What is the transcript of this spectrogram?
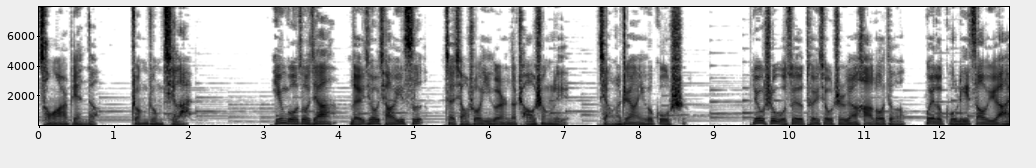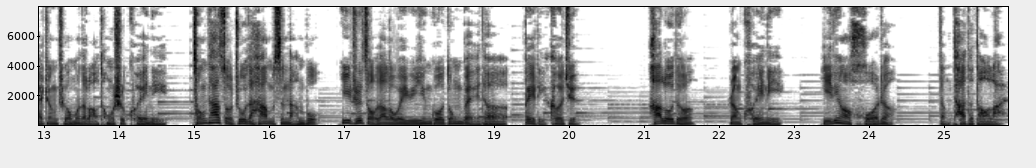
从而变得庄重起来。英国作家雷丘·乔伊斯在小说《一个人的朝圣》里讲了这样一个故事：六十五岁的退休职员哈罗德。为了鼓励遭遇癌症折磨的老同事奎尼，从他所住的哈姆斯南部一直走到了位于英国东北的贝里克郡。哈罗德让奎尼一定要活着，等他的到来。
